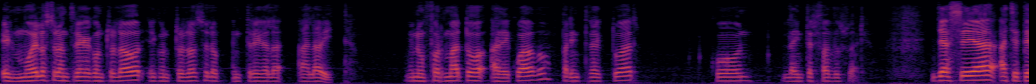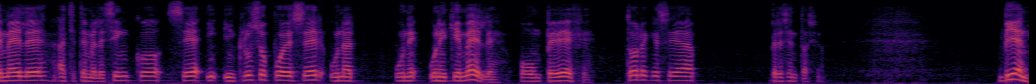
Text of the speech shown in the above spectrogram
el modelo se lo entrega al controlador y el controlador se lo entrega a la, vista en un formato adecuado para interactuar con la interfaz de usuario ya sea HTML, HTML5, sea, incluso puede ser una, un, XML o un PDF, todo lo que sea presentación. Bien,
